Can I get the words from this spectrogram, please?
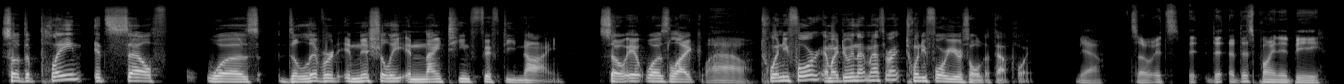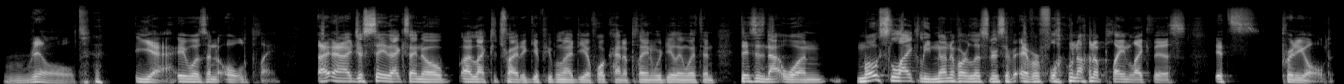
so the plane itself was delivered initially in 1959 so it was like Wow. 24 am i doing that math right 24 years old at that point Yeah. So it's it, th- at this point it'd be real old. Yeah, it was an old plane. I, and I just say that because I know I like to try to give people an idea of what kind of plane we're dealing with. And this is not one, most likely, none of our listeners have ever flown on a plane like this. It's pretty old.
